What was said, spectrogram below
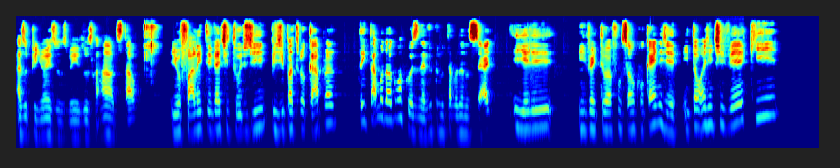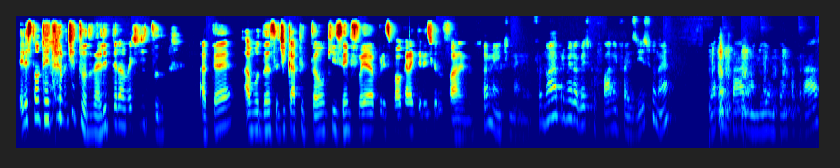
as opiniões nos meios dos rounds e tal. E o Fallen teve a atitude de pedir pra trocar pra tentar mudar alguma coisa, né? Viu que não tava dando certo. e ele inverteu a função com o KNG. Então a gente vê que eles estão tentando de tudo, né? Literalmente de tudo. Até a mudança de capitão, que sempre foi a principal característica do Fallen. Exatamente, né? Não é a primeira vez que o Fallen faz isso, né? Já tentaram ali um tempo atrás,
